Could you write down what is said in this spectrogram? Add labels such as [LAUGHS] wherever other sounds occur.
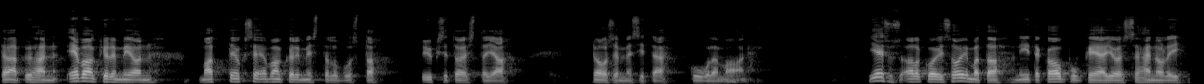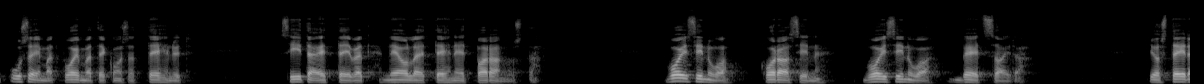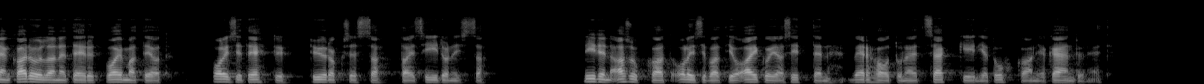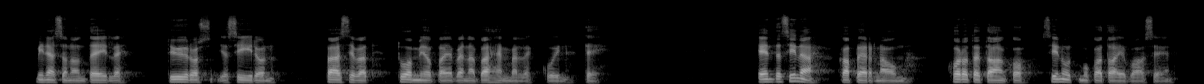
Tämä pyhän evankeliumi on Matteuksen evankeliumista luvusta 11 ja nousemme sitä kuulemaan. Jeesus alkoi soimata niitä kaupunkeja, joissa hän oli useimmat voimatekonsa tehnyt, siitä etteivät ne olleet tehneet parannusta. Voi sinua, Korasin, voi sinua, Betsaida. Jos teidän kaduillanne tehdyt voimateot olisi tehty Tyyroksessa tai Siidonissa, niiden asukkaat olisivat jo aikoja sitten verhoutuneet säkkiin ja tuhkaan ja kääntyneet. Minä sanon teille, Tyyros ja Siidon pääsevät tuomiopäivänä vähemmälle kuin te. Entä sinä, Kapernaum, korotetaanko sinut muka taivaaseen?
